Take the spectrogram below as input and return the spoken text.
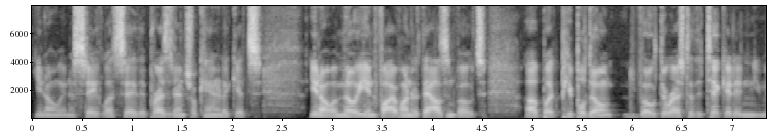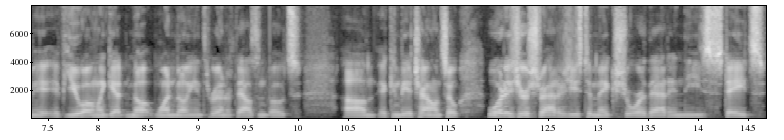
you know, in a state, let's say the presidential candidate gets you know, a million five hundred thousand votes, uh, but people don't vote the rest of the ticket. And you may, if you only get one million three hundred thousand votes, um, it can be a challenge. So, what is your strategies to make sure that in these states,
